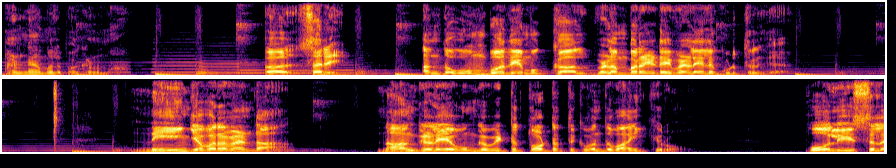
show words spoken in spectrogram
அண்ணாமலை பார்க்கணுமா? சரி. அந்த ஒன்பதே முக்கால் விளம்பர இடைவேளையில கொடுத்துருங்க. நீங்க வர வேண்டாம். நாங்களே உங்க வீட்டு தோட்டத்துக்கு வந்து வாங்கிக்கிறோம். போலீஸ்ல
